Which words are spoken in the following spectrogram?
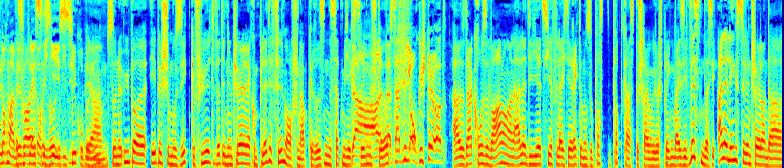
nochmal, wir sind vielleicht auch nicht so, die, die Zielgruppe. Ja, ne? so eine überepische Musik. Gefühlt wird in dem Trailer der komplette Film auch schon abgerissen. Das hat mich extrem ja, gestört. Das hat mich auch gestört. Also da große Warnung an alle, die jetzt hier vielleicht direkt in unsere Podcast-Beschreibung widerspringen, weil sie wissen, dass sie alle Links zu den Trailern da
